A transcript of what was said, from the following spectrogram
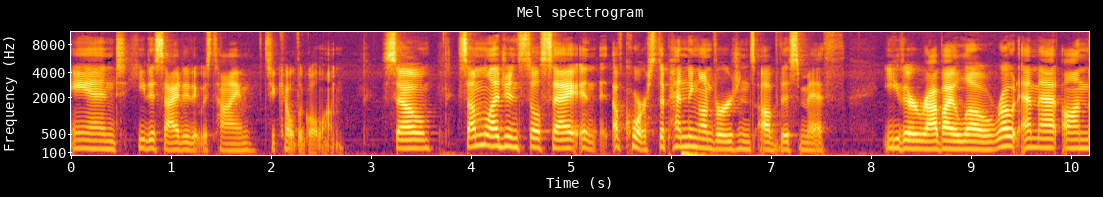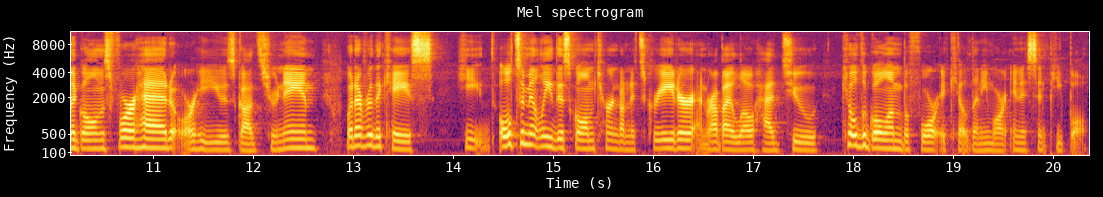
and he decided it was time to kill the golem. So some legends still say, and of course, depending on versions of this myth, either Rabbi Loew wrote Emet on the golem's forehead or he used God's true name. Whatever the case, he ultimately this golem turned on its creator, and Rabbi Loew had to kill the golem before it killed any more innocent people.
